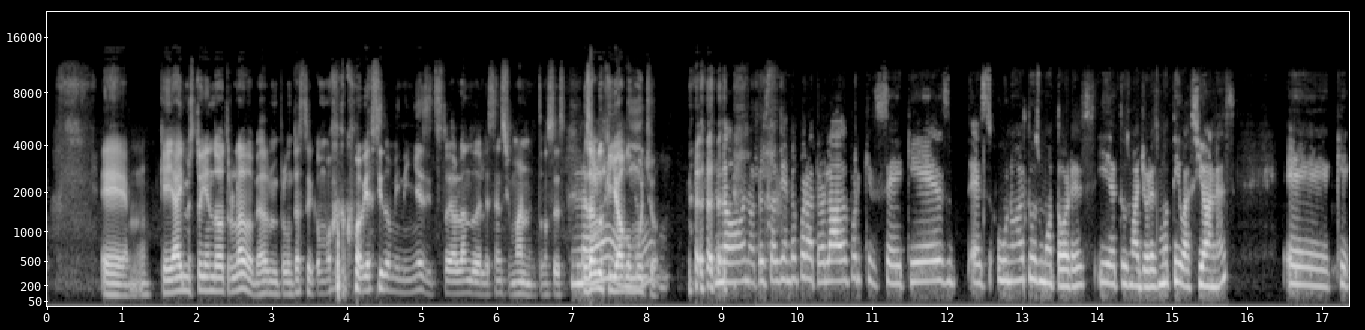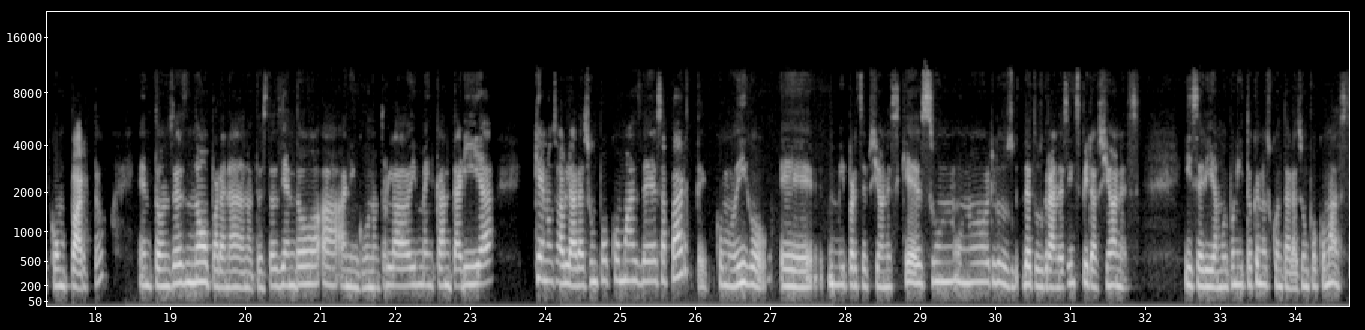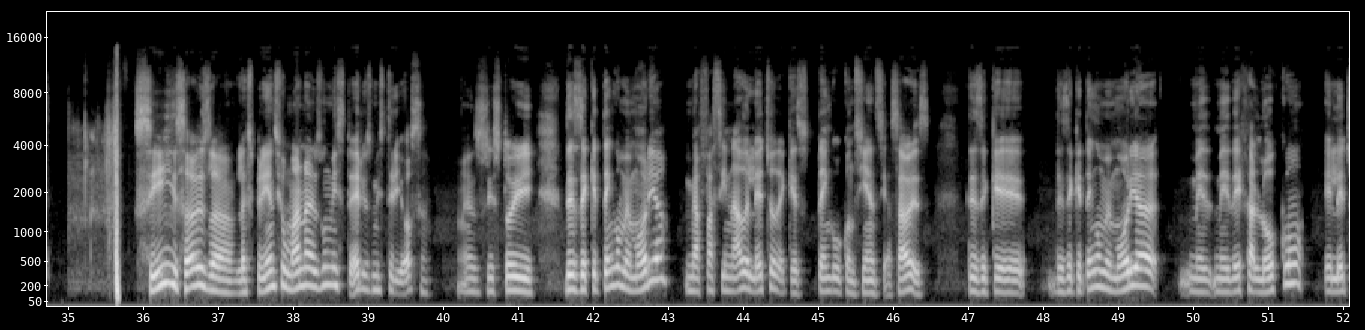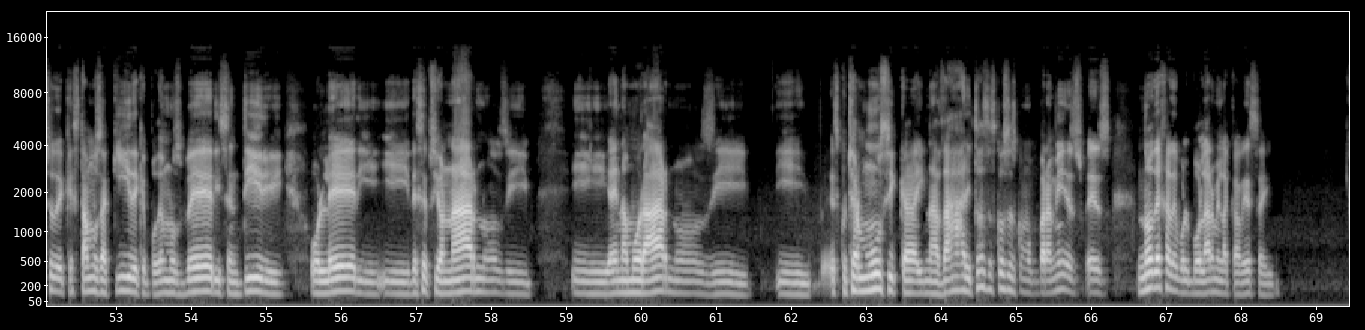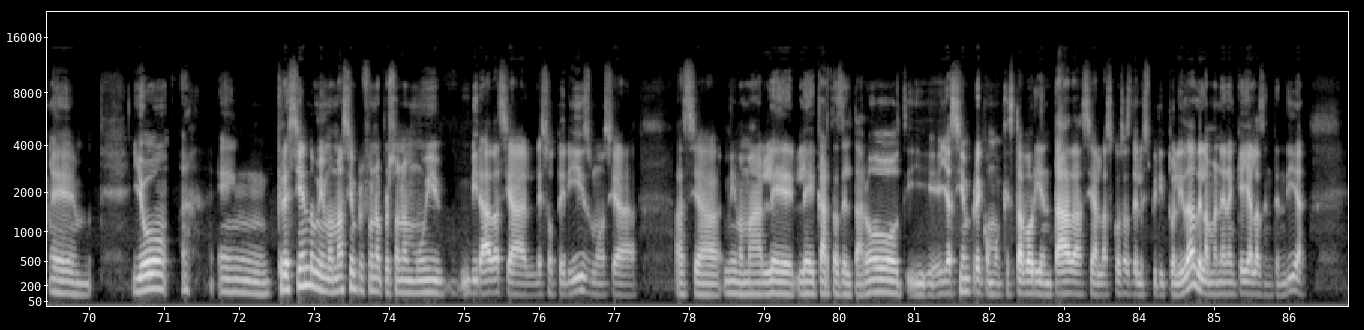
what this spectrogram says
Eh, que ahí me estoy yendo a otro lado, ¿verdad? Me preguntaste cómo, cómo, había sido mi niñez y te estoy hablando de la esencia humana, entonces es algo que yo hago mucho. No, no te estás yendo por otro lado porque sé que es, es uno de tus motores y de tus mayores motivaciones eh, que comparto entonces, no, para nada, no te estás yendo a, ningún otro lado y me encantaría que nos hablaras un poco más de esa parte. Como digo, eh, mi percepción es que es uno de, tus grandes inspiraciones y sería muy bonito que nos contaras un poco más. Sí, sabes, la, experiencia humana es un misterio, es misteriosa. estoy, desde que tengo memoria, me ha fascinado el hecho de que tengo conciencia, ¿sabes? Desde que desde que tengo memoria me, deja loco el hecho de que estamos aquí, de que podemos ver y sentir y oler y, decepcionarnos y, enamorarnos y, escuchar música y nadar y todas esas cosas, como para mí es, no deja de volarme la cabeza. Y, em, yo, en, creciendo, mi mamá siempre fue una persona muy virada hacia el esoterismo, hacia hacia mi mamá lee, lee, cartas del tarot y ella siempre como que estaba orientada hacia las cosas de la espiritualidad, de la manera en que ella las entendía.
